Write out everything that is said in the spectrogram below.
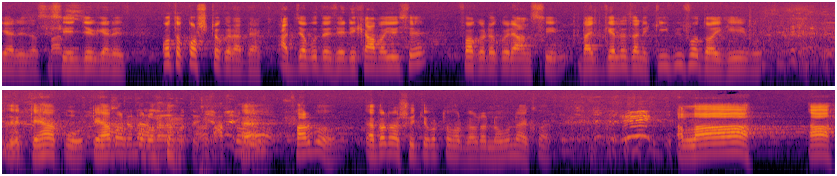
গ্যারেজ আছে সিএনজির গ্যারেজ। কত কষ্ট করে দেখ। আজ যা বোধ যেটি কামাই হয়েছে পকেটে করে আনছিল বাইক গেলে জানি কি বিপদ হয় কি টেহা কো টেহা বার করো হ্যাঁ পারব? এবার সহ্য করতে পারব ওটা নমুনা এখন আল্লাহ আহ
